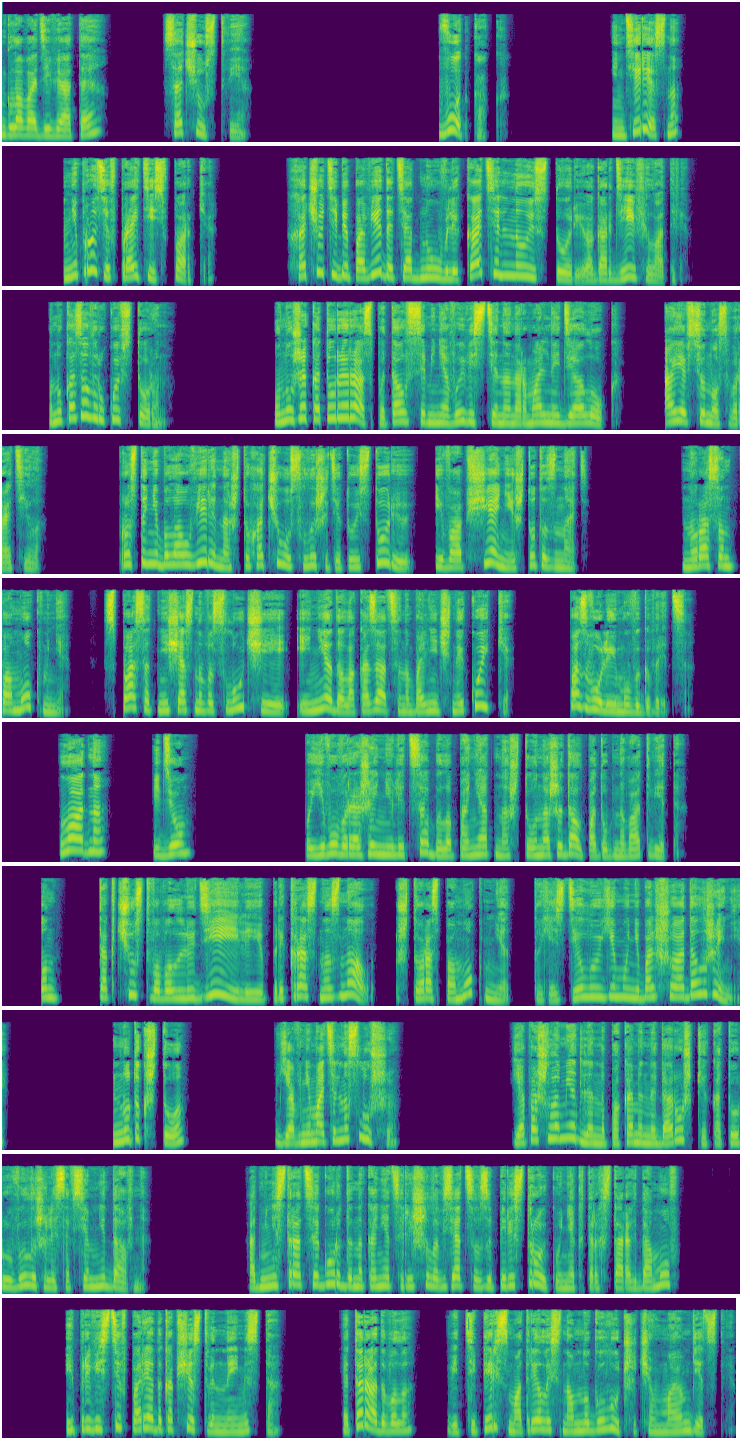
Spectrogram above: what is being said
Глава девятая. Сочувствие. Вот как. Интересно. Не против пройтись в парке? Хочу тебе поведать одну увлекательную историю о Гордее Филатове. Он указал рукой в сторону. Он уже который раз пытался меня вывести на нормальный диалог, а я все нос воротила. Просто не была уверена, что хочу услышать эту историю и вообще о ней что-то знать. Но раз он помог мне, спас от несчастного случая и не дал оказаться на больничной койке, позволю ему выговориться. Ладно, идем. По его выражению лица было понятно, что он ожидал подобного ответа. Он так чувствовал людей или прекрасно знал, что раз помог мне, то я сделаю ему небольшое одолжение. Ну так что? Я внимательно слушаю. Я пошла медленно по каменной дорожке, которую выложили совсем недавно. Администрация города наконец решила взяться за перестройку некоторых старых домов и привести в порядок общественные места. Это радовало, ведь теперь смотрелось намного лучше, чем в моем детстве.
